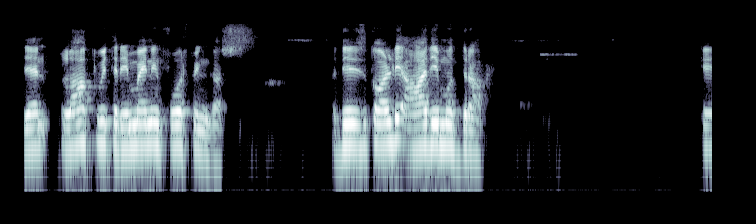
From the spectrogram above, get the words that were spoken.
Then lock with remaining four fingers this is called the Adi mudra. Okay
